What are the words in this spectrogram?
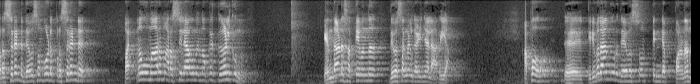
president Devaswom board president പത്മകുമാറും അറസ്റ്റിലാകുമെന്നൊക്കെ കേൾക്കുന്നു. എന്താണ് സത്യമെന്ന് ദിവസങ്ങൾ കഴിഞ്ഞാൽ അറിയാം. അപ്പോൾ തിരുവിതാംകൂർ ദേവസ്വത്തിന്റെ പണം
